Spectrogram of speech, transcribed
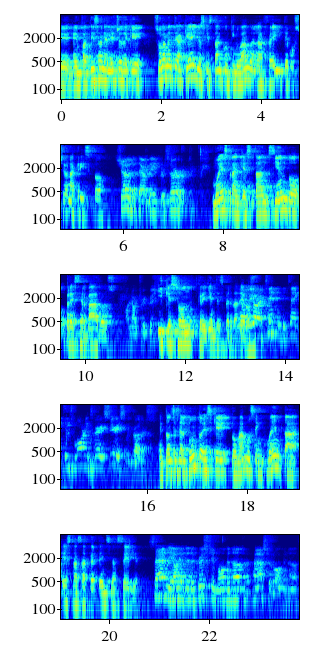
Eh, enfatizan el hecho de que solamente aquellos que están continuando en la fe y devoción a Cristo show that they're being preserved muestran que están siendo preservados true y que son creyentes Now, verdaderos. we are intended to take these warnings very seriously, brothers. Entonces el punto es que tomamos en cuenta estas advertencias serias. Sadly, I have been a Christian long enough and a pastor long enough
